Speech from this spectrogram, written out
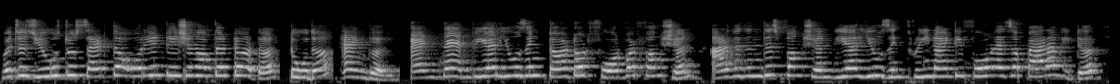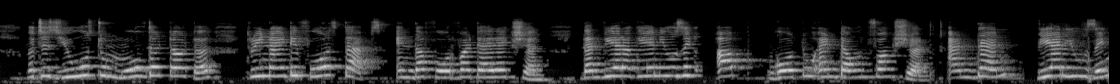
which is used to set the orientation of the turtle to the angle. And then we are using tur.forward function. And within this function we are using 394 as a parameter which is used to move the turtle 394 steps in the forward direction then we are again using up go to and down function. And then we are using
